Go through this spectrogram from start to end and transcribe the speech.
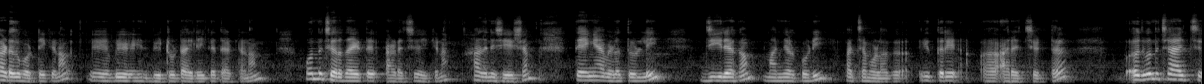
കടുക് പൊട്ടിക്കണം. ബീട്രൂട്ട് അതിലേക്ക് തട്ടണം. ഒന്ന് ചെറുതായിട്ട് അടച്ച് വയ്ക്കണം അതിനുശേഷം തേങ്ങ വെളുത്തുള്ളി ജീരകം മഞ്ഞൾപ്പൊടി പച്ചമുളക് ഇത്രയും അരച്ചിട്ട് ഒന്ന് ചായച്ച്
